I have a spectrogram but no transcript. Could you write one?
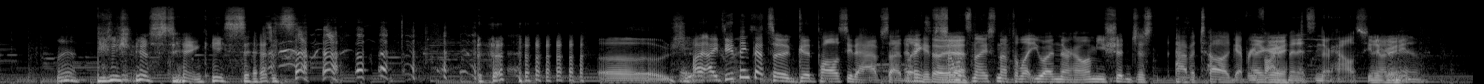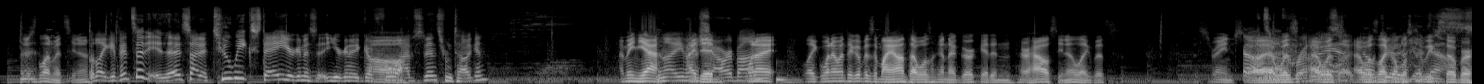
Yeah. Interesting, he says. Oh shit. I, I do think that's a good policy to have, side. I Like, think if so, yeah. someone's nice enough to let you in their home, you shouldn't just have a tug every five minutes in their house. You I know what I mean? Yeah. There's limits, you know. But like, if it's a inside a two week stay, you're gonna you're gonna go full Oh. abstinence from tugging. I mean, yeah, Not even I a did. shower When? I like when I went to go visit my aunt, I wasn't gonna gherk it in her house, you know, like that's, that's strange. So No, I it's was not I was. I was Don't like almost two again weeks now. sober.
